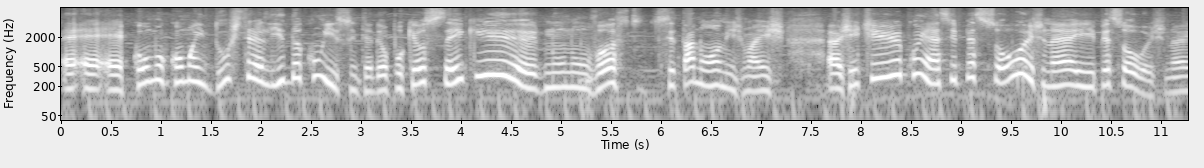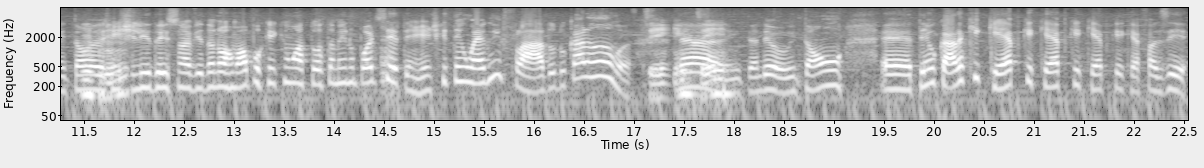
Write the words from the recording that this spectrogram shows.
É, é, é como, como a indústria lida com isso, entendeu? Porque eu sei que, não, não vou citar nomes, mas a gente conhece pessoas, né? E pessoas, né? Então a Uhum. gente lida isso na vida normal, porque que um ator também não pode ser? Tem gente que tem um ego inflado do caramba. Sim, né? sim. Entendeu? Então, é, tem o cara que quer, porque quer, porque quer, porque quer fazer.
